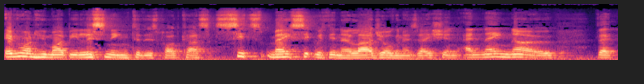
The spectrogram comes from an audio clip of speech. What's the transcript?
Everyone who might be listening to this podcast sits may sit within a large organization and they know that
